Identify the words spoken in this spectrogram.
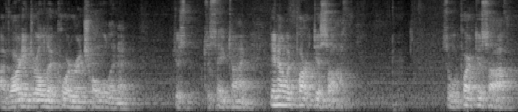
I've already drilled a quarter inch hole in it, just to save time. Then I would part this off. So we'll part this off.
